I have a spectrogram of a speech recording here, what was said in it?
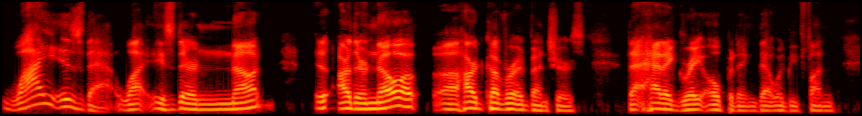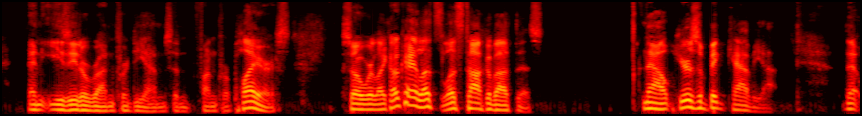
why is that? Why is there not? Are there no uh, hardcover adventures that had a great opening that would be fun and easy to run for DMs and fun for players? So we're like, okay, let's let's talk about this. Now, here's a big caveat that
